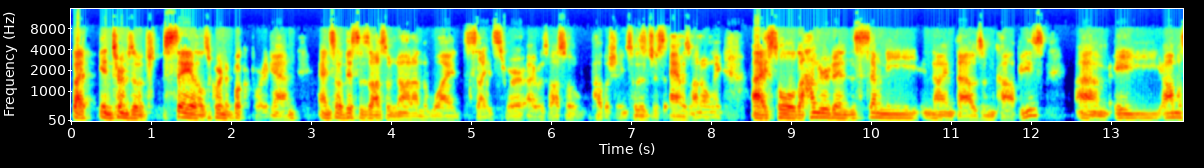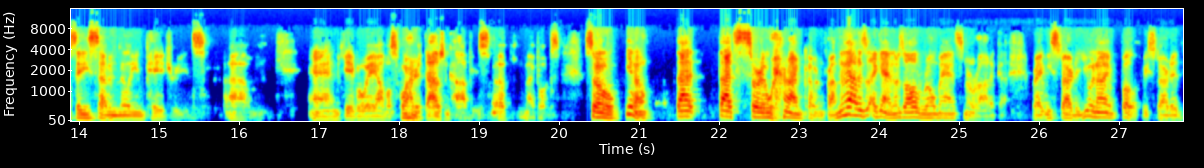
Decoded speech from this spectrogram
But in terms of sales, according to Book Report again, and so this is also not on the wide sites where I was also publishing. So this is just Amazon only. I sold 179,000 copies, um, 80, almost 87 million page reads. Um, and gave away almost 400,000 copies of my books. So, you know, that that's sort of where I'm coming from. And that was again, it was all romance and erotica, right? We started, you and I both, we started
